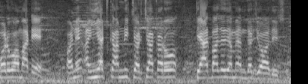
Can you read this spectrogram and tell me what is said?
મળવા માટે. અને અહીંયા જ કામની ચર્ચા કરો ત્યારબાદ જ અમે અંદર જવા દઈશું.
